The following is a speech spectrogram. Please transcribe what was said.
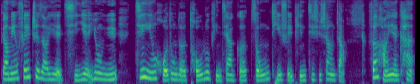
表明非制造业企业用于经营活动的投入品价格总体水平继续上涨。分行业看。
